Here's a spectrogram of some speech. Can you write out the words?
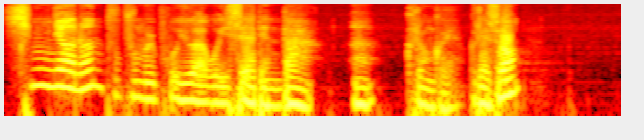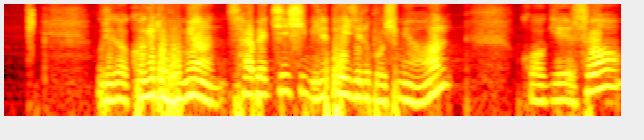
10년은 부품을 보유하고 있어야 된다. 어, 그런 거예요. 그래서 우리가 거기도 보면 471페이지를 보시면 거기에서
